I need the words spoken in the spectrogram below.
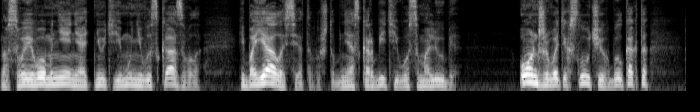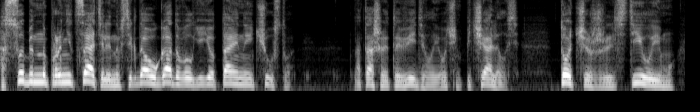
Но своего мнения отнюдь ему не высказывала и боялась этого, чтобы не оскорбить его самолюбие. Он же в этих случаях был как-то особенно проницателен и всегда угадывал ее тайные чувства. Наташа это видела и очень печалилась, тотчас же льстила ему —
